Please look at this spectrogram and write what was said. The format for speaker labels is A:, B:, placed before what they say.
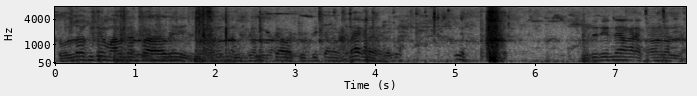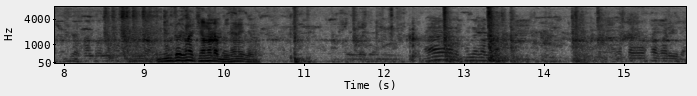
A: ষোলো ফিটের মাল কাটবা হবে চব্বিশটা মাল ঘোড়া কাটা হবে দুটো দিন
B: থেকে না ক্যামেরাটা বোঝা নিয়ে যাবে
A: হ্যাঁ শুনে গেল একটা গাড়ি না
